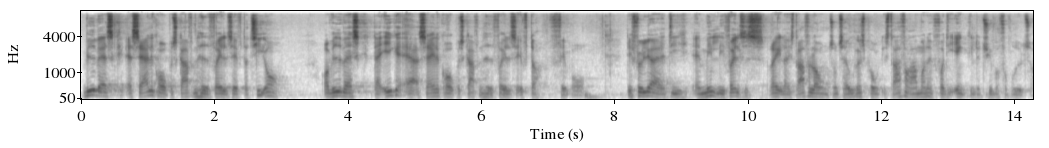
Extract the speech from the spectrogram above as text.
Hvidvask af særlig grov beskaffenhed forældes efter 10 år, og hvidvask, der ikke er af særlig grov beskaffenhed, forældes efter 5 år. Det følger af de almindelige forældelsesregler i straffeloven, som tager udgangspunkt i strafferammerne for de enkelte typer forbrydelser.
